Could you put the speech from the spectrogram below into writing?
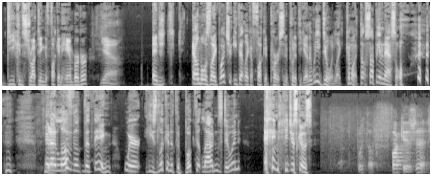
deconstructing the fucking hamburger. yeah. And Elmo's like, why don't you eat that like a fucking person and put it together? What are you doing? Like, come on, don't stop being an asshole. and I love the, the thing where he's looking at the book that Louden's doing and he just goes, What the fuck is this?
